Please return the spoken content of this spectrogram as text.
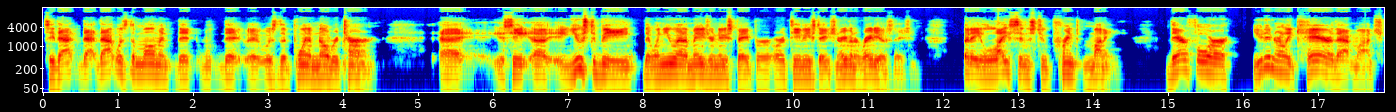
See that that that was the moment that that it was the point of no return. Uh, you see, uh, it used to be that when you had a major newspaper or a TV station or even a radio station, but a license to print money. Therefore, you didn't really care that much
